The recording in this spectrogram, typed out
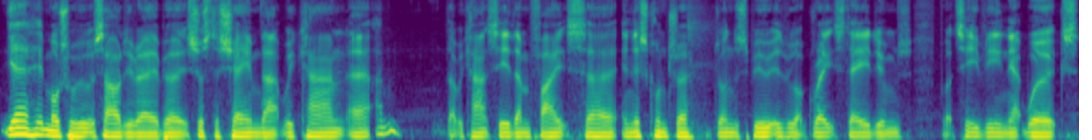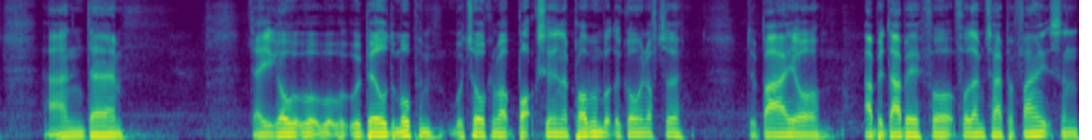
Yeah, it most of it was Saudi Arabia. It's just a shame that we can't uh, um, that we can't see them fights uh, in this country. They're undisputed. We've got great stadiums, we've got TV networks, and um, there you go. We, build them up, and we're talking about boxing and a problem, but they're going off to Dubai or Abu Dhabi for, for them type of fights, and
